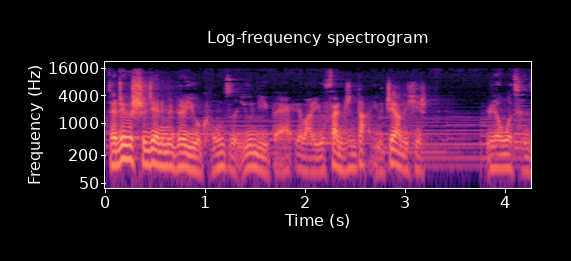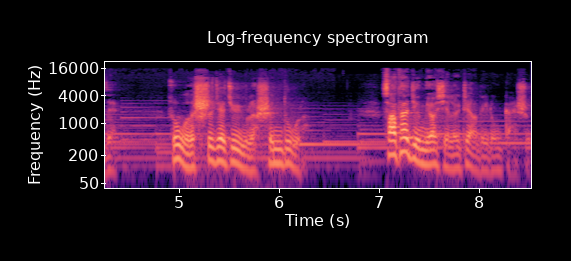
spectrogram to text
在这个世界里面，比如有孔子、有李白，对吧？有范成大，有这样的一些人物存在，所以我的世界就有了深度了。沙特就描写了这样的一种感受。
